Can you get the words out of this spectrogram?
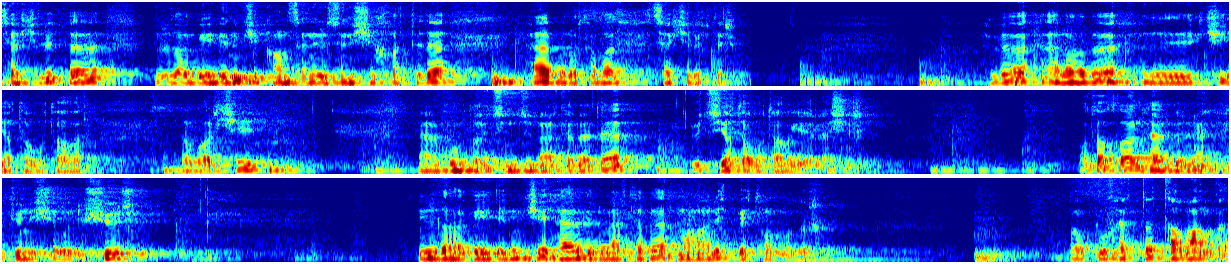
çəkilib və bir daha qeyd edim ki, kondisioner üçün işıq xətti də hər bir otağa çəkilibdir. Və əlavə e, iki yataq otağı da var ki, yəni burada üçüncü mərtəbədə üç yataq otağı yerləşir. Otaqların hər birinə gün işığı düşür. Bir daha qeyd edim ki, hər bir mərtəbə monolit betonludur. Və bu hətta tavan da.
